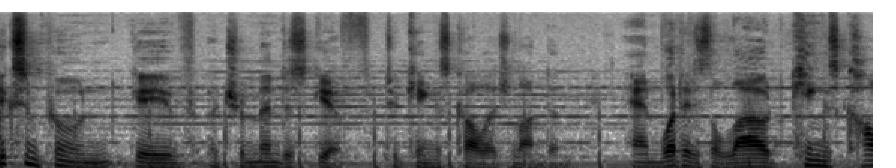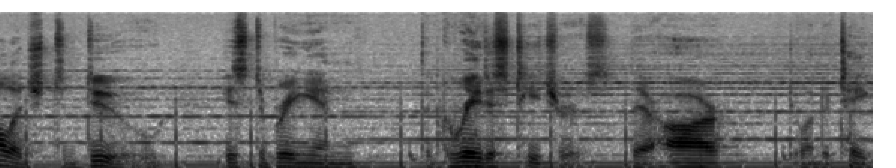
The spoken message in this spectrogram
Dickson Poon gave a tremendous gift to King's College London. And what it has allowed King's College to do is to bring in the greatest teachers there are to undertake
